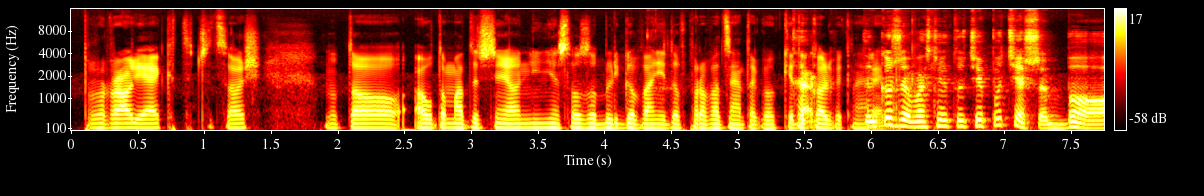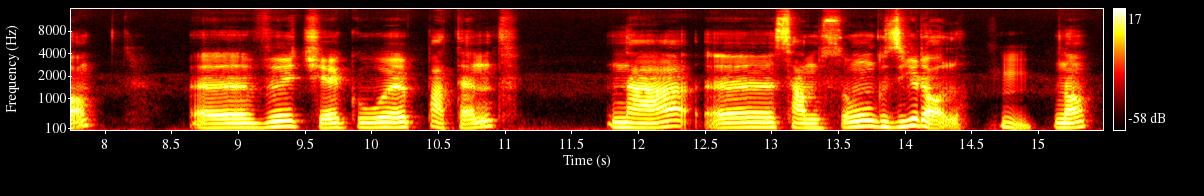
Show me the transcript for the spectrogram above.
projekt czy coś, no to automatycznie oni nie są zobligowani do wprowadzenia tego kiedykolwiek na Tak, tylko, rynek. że właśnie tu cię pocieszę, bo wyciekł patent na e, Samsung Z-Roll. Hmm. No,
